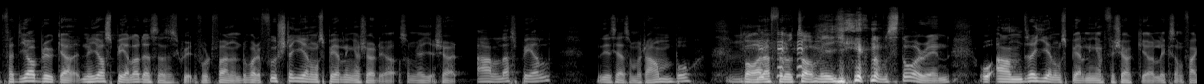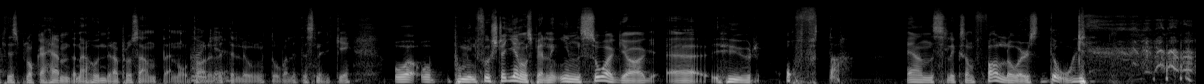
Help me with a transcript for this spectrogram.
för att jag brukar, när jag spelade Assassin's Creed fortfarande, då var det första genomspelningen körde jag som jag kör alla spel, det vill säga som Rambo, Mm. bara för att ta mig igenom storyn. Och andra genomspelningen försöker jag liksom faktiskt plocka hem den här 100% och ta Okej. det lite lugnt och vara lite sneaky. Och, och på min första genomspelning insåg jag eh, hur ofta ens liksom followers dog.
